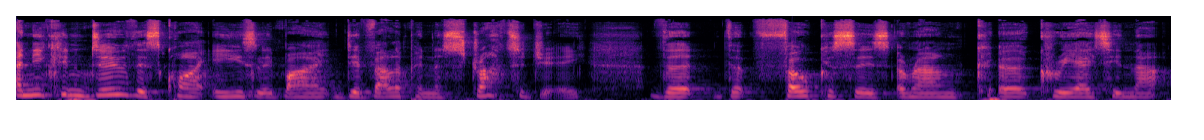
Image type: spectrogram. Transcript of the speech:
And you can do this quite easily by developing a strategy that that focuses around uh, creating that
